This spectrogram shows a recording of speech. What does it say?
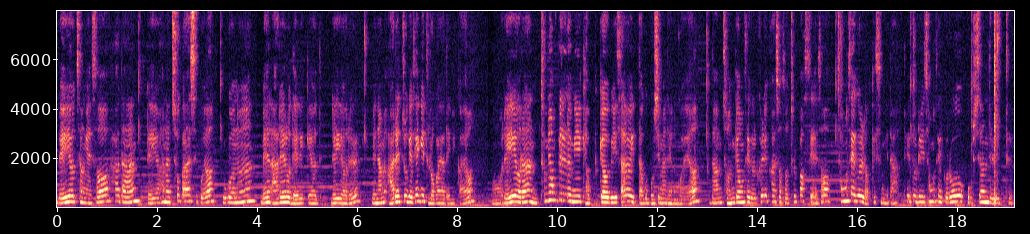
layer 창에서 하단 layer 하나 추가하시고요. 이거는 맨 아래로 내릴게요. layer를. 왜냐하면 아래쪽에 색이 들어가야 되니까요. 어, layer란 투명 필름이 겹겹이 쌓여 있다고 보시면 되는 거예요. 그 다음 전경색을 클릭하셔서 toolbox에서 청색을 넣겠습니다. 테두리 청색으로 옵션 delete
